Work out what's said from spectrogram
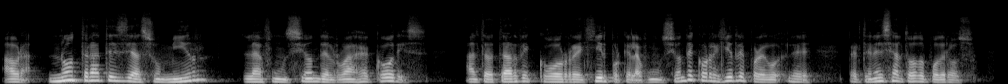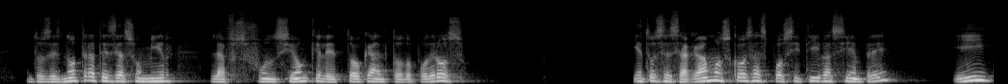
Ahora, no trates de asumir la función del Raja Codes al tratar de corregir, porque la función de corregir le, pertenece al Todopoderoso. Entonces, no trates de asumir la función que le toca al Todopoderoso. Y entonces hagamos cosas positivas siempre y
